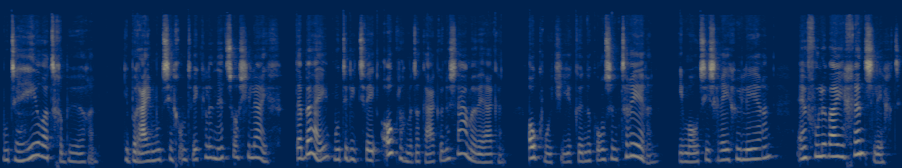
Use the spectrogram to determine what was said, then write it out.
moet er heel wat gebeuren. Je brein moet zich ontwikkelen net zoals je lijf. Daarbij moeten die twee ook nog met elkaar kunnen samenwerken. Ook moet je je kunnen concentreren, emoties reguleren en voelen waar je grens ligt.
